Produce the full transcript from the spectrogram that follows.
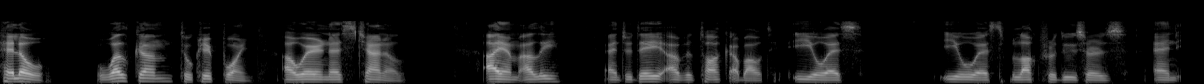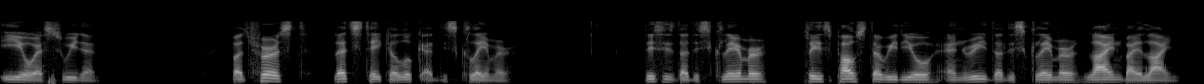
Hello, welcome to CryptPoint Awareness Channel. I am Ali, and today I will talk about EOS, EOS block producers, and EOS Sweden. But first, let's take a look at disclaimer. This is the disclaimer. Please pause the video and read the disclaimer line by line.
